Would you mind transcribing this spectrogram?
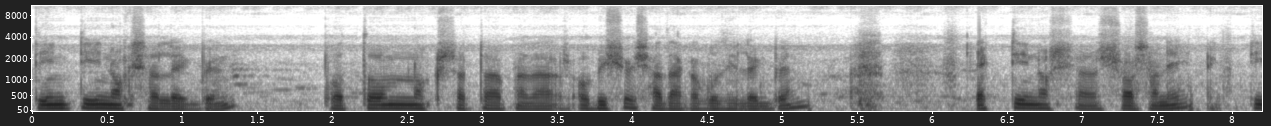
তিনটি নকশা লিখবেন। প্রথম নকশাটা আপনারা অবশ্যই সাদা কাগজে লিখবেন। একটি নকশা শ্মশানে, একটি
